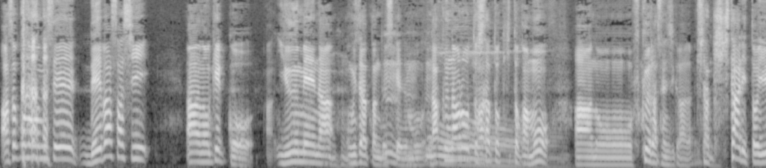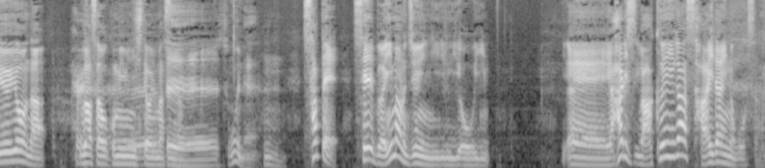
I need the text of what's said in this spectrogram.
あそこのお店、レバ刺し、あの、結構、有名なお店だったんですけれども、亡くなろうとした時とかも、あの、福浦選手が来たりというような噂を小耳にしておりますが。えー、すごいね、さて、西武が今の順位にいる要因。えー、やはり涌井が最大の誤差。こ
